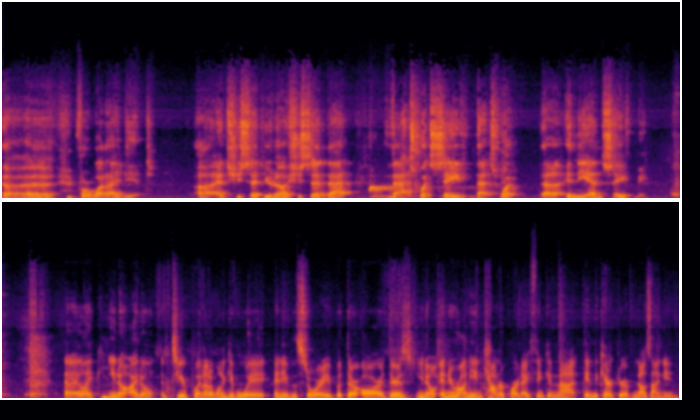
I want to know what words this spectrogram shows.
uh, uh, for what I did. Uh, and she said, you know, she said that that's what saved. That's what uh, in the end saved me. And I like, you know, I don't. To your point, I don't want to give away any of the story, but there are there's you know an Iranian counterpart, I think, in that in the character of Nazanin,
